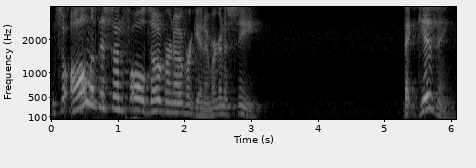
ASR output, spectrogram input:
And so all of this unfolds over and over again, and we're going to see that giving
